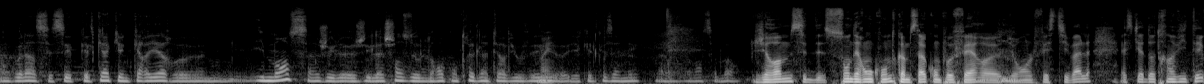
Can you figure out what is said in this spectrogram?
Donc voilà, c'est quelqu'un qui a une carrière euh, immense. Hein. J'ai eu la chance de le rencontrer, de l'interviewer euh, il y a quelques années, euh, avant sa mort. Jérôme, ce sont des rencontres comme ça qu'on peut faire durant le festival. Est-ce qu'il y a d'autres invités,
